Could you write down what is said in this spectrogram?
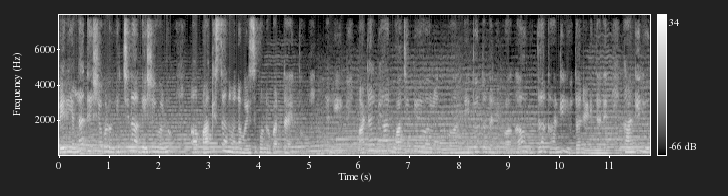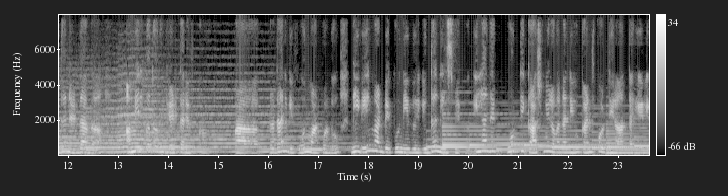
ಬೇರೆ ಎಲ್ಲಾ ದೇಶಗಳು, ಹೆಚ್ಚಿನ ದೇಶಗಳು ಪಾಕಿಸ್ತಾನವನ್ನ ವಹಿಸಿಕೊಂಡು ಬರ್ತಾ ಇತ್ತು. ಅಲ್ಲಿ ಅಟಲ್ ಬಿಹಾರ್ ವಾಜಪೇಯಿ ಅವರ ನೇತೃತ್ವದಲ್ಲಿರುವಾಗ ಯುದ್ಧ, ಕಾರ್ಗಿಲ್ ಯುದ್ಧ ನಡೀತದೆ. ಕಾರ್ಗಿಲ್ ಯುದ್ಧ ನಡೆದಾಗ ಅಮೆರಿಕದವರು ಹೇಳ್ತಾರೆ ಪ್ರಧಾನಿಗೆ ಫೋನ್ ಮಾಡ್ಕೊಂಡು ನೀವೇನ್ ಮಾಡ್ಬೇಕು? ನೀವು ಯುದ್ಧ ನಿಲ್ಲಿಸ್ಬೇಕು ಇಲ್ಲಾಂದ್ರೆ ಪೂರ್ತಿ ಕಾಶ್ಮೀರವನ್ನ ನೀವು ಕಳೆದುಕೊಳ್ತೀರಾ ಅಂತ ಹೇಳಿ.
